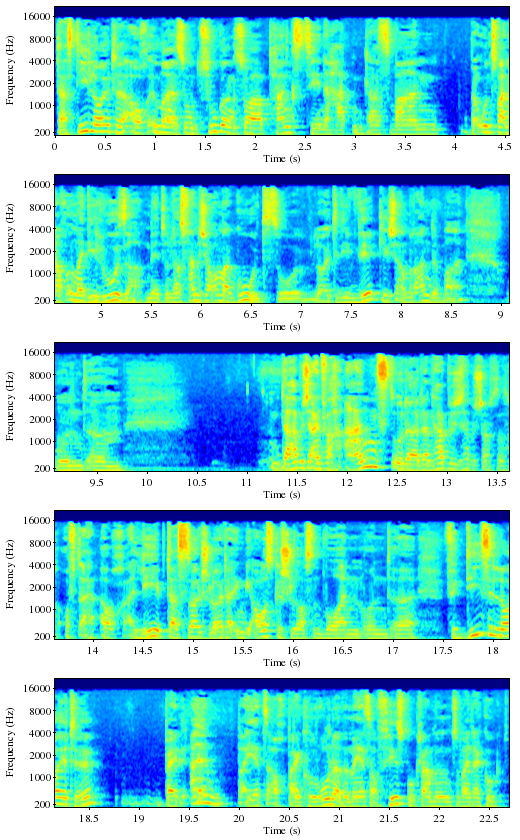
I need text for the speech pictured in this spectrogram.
dass die Leute auch immer so einen Zugang zur Punk-Szene hatten. Das waren, bei uns waren auch immer die Loser mit und das fand ich auch immer gut. So Leute, die wirklich am Rande waren. Und ähm, da habe ich einfach Angst oder dann habe ich, hab ich auch oft auch erlebt, dass solche Leute irgendwie ausgeschlossen wurden. Und äh, für diese Leute, bei allen, bei jetzt auch bei Corona, wenn man jetzt auf Facebook-Programme und so weiter guckt,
